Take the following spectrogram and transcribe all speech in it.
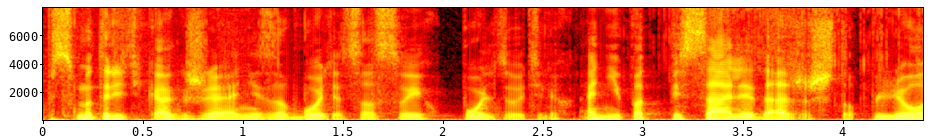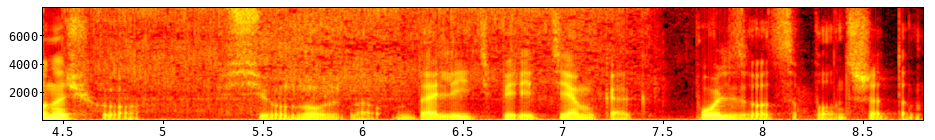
посмотрите, как же они заботятся о своих пользователях. Они подписали даже, что пленочку всю нужно удалить перед тем, как пользоваться планшетом.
